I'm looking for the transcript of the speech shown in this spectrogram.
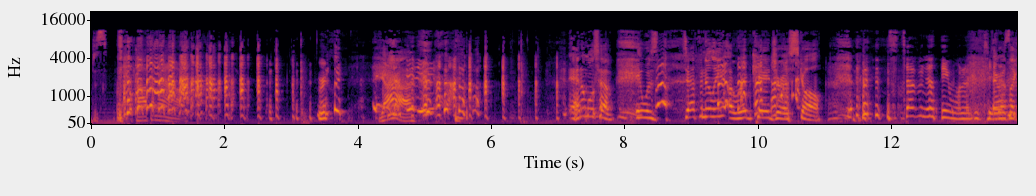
Just popping out. Really? Yeah. Animals have. It was definitely a rib cage or a skull. it. Definitely one of the two. It was like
